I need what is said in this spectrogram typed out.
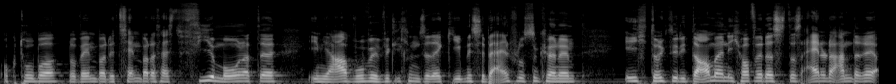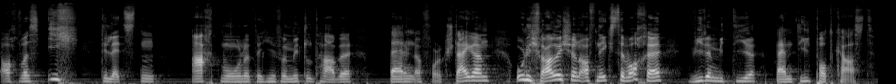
Oktober, November, Dezember, das heißt vier Monate im Jahr, wo wir wirklich unsere Ergebnisse beeinflussen können. Ich drücke dir die Daumen. Ich hoffe, dass das ein oder andere, auch was ich die letzten acht Monate hier vermittelt habe, deinen Erfolg steigern. Und ich freue mich schon auf nächste Woche wieder mit dir beim Deal Podcast.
